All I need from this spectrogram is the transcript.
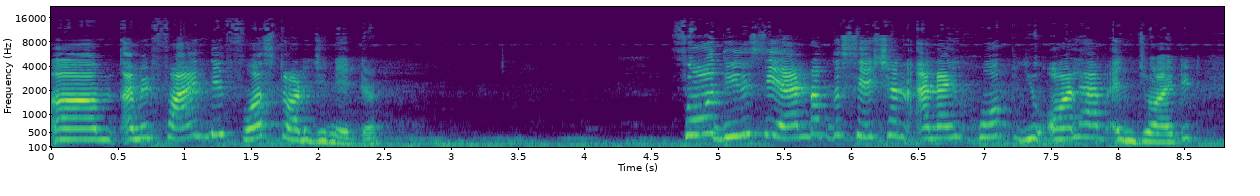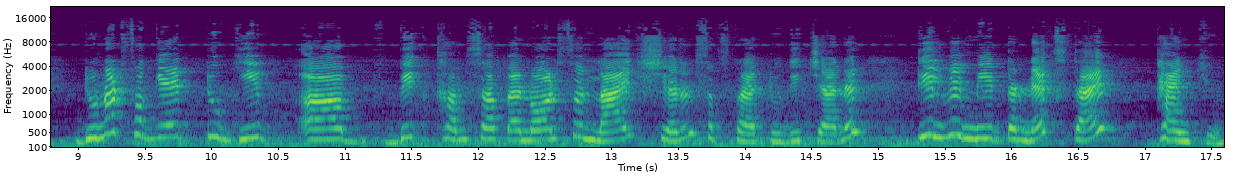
um, I mean find the first originator. So this is the end of the session and I hope you all have enjoyed it. Do not forget to give a big thumbs up and also like, share and subscribe to the channel. Till we meet the next time. Thank you.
